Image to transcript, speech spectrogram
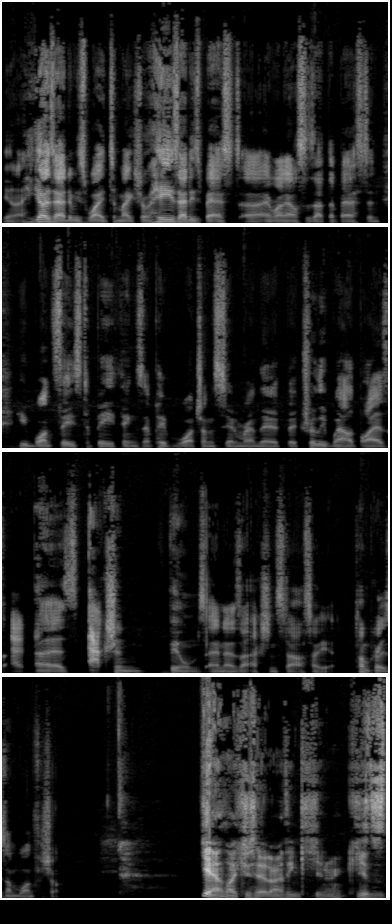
you know he goes out of his way to make sure he's at his best, uh, everyone else is at their best, and he wants these to be things that people watch on the cinema and they're they're truly wowed by as as action films and as an action star. So yeah, Tom Cruise number one for sure. yeah, like you said, I think you know he's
